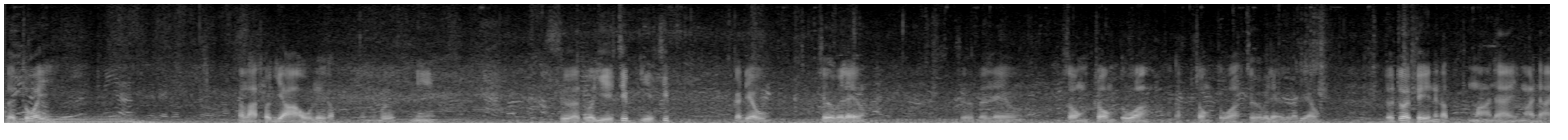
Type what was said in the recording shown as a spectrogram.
เลยถ้วยตลาดก็ยาวเลยครับเดี๋ยวเบอร์นี่เสื้อตัวเยี่สิบยี่สิบ ก็เดียวเจอไปแล้วเจอไปแล้วสองจ้องตัวนะครับสองตัวเจอไปแล้วก็เดียวเดี๋ยวตัวเพนะครับมาได้มาได้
